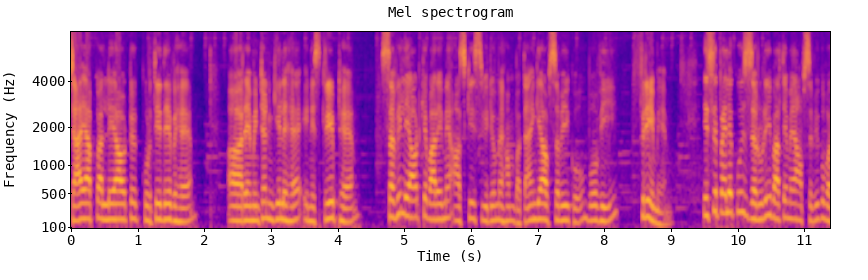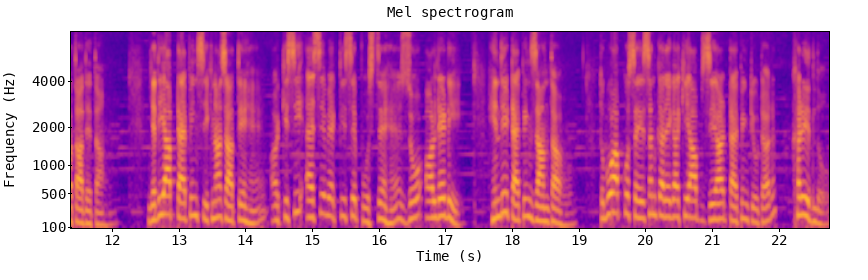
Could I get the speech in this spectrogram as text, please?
चाहे आपका लेआउट कुर्ती देव है रेमिंटन गिल है, इनस्क्रिप्ट है, सभी लेआउट के बारे में आज की इस वीडियो में हम बताएँगे आप सभी को, वो भी फ्री में। इससे पहले कुछ ज़रूरी बातें मैं आप सभी को बता देता हूँ। यदि आप टाइपिंग सीखना चाहते हैं और किसी ऐसे व्यक्ति से पूछते हैं जो ऑलरेडी हिंदी टाइपिंग जानता हो तो वो आपको सजेशन करेगा कि आप जे टाइपिंग ट्यूटर खरीद लो।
